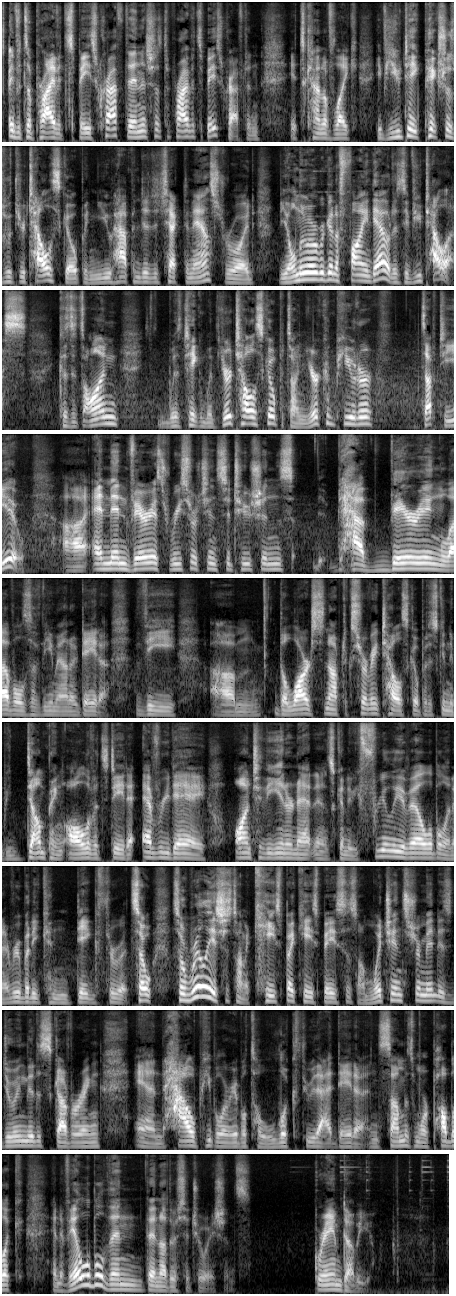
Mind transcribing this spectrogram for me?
if it's a private spacecraft, then it's just a private spacecraft. And it's kind of like if you take pictures with your telescope and you happen to detect an asteroid, the only way we're going to find out is if you tell us. Because it's on, was taken with your telescope, it's on your computer, it's up to you. Uh, and then various research institutions have varying levels of the amount of data. The um, the Large Synoptic Survey Telescope is going to be dumping all of its data every day onto the internet, and it's going to be freely available, and everybody can dig through it. So, so really, it's just on a case by case basis on which instrument is doing the discovering and how people are able to look through that data. And some is more public and available than than other situations. Graham W.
